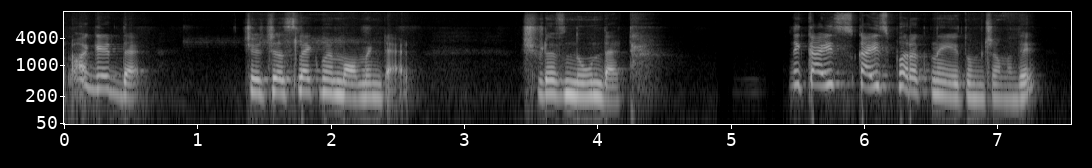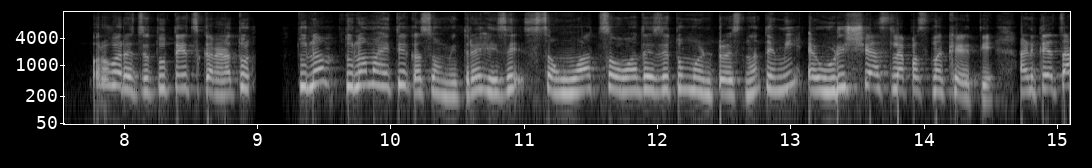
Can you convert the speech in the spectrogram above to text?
I get that just like my mom and dad should have known that नाही काहीच काहीच फरक नाहीये तुमच्यामध्ये. बरोबरच आहे तू तेच करणार. तू तुला तुला माहितीये का सौमित्र हे जे संवाद संवाद हे जे तू म्हणतोयस ना ते मी एवढीशी असल्यापासून खेळते आणि त्याचा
